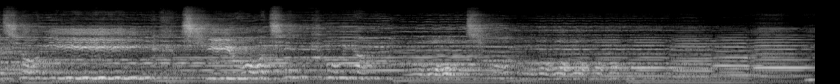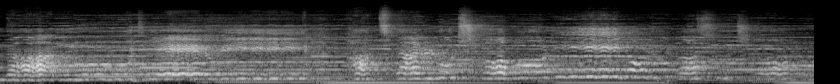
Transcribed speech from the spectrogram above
외천이 지워진 교양곡처럼. 난 무대 위 박살로 쳐버린 널 가수처럼.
